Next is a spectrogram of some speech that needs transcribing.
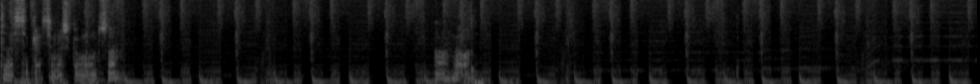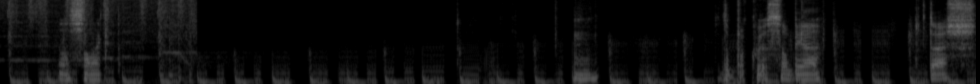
Teraz czekajcie, myszkę włączę. O, dobra. No, select. Mm. To Zablokuję sobie. To też.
